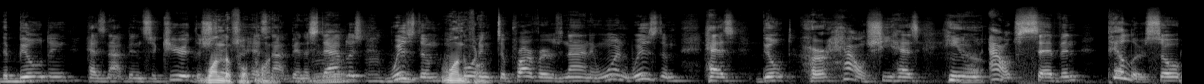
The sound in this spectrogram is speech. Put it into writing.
the building has not been secured, the Wonderful structure has point. not been established. Mm-hmm. Wisdom, Wonderful. according to Proverbs 9 and 1, wisdom has built her house. She has hewn out seven pillars. So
